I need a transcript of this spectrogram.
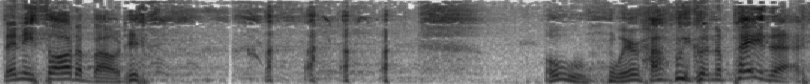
Then he thought about it. oh, where, how are we going to pay that?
